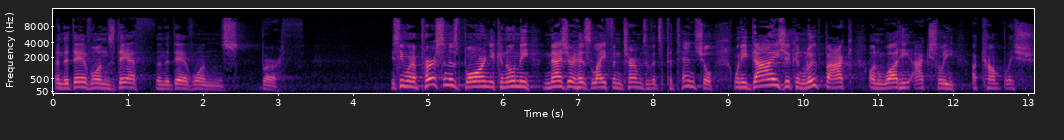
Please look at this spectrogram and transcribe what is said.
And the day of one's death than the day of one's birth. You see, when a person is born, you can only measure his life in terms of its potential. When he dies, you can look back on what he actually accomplished.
